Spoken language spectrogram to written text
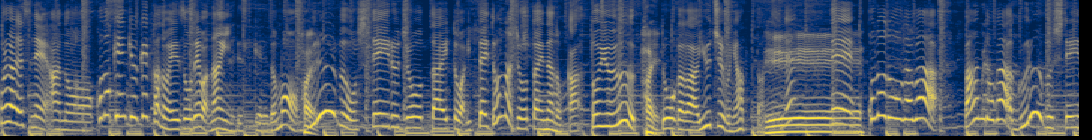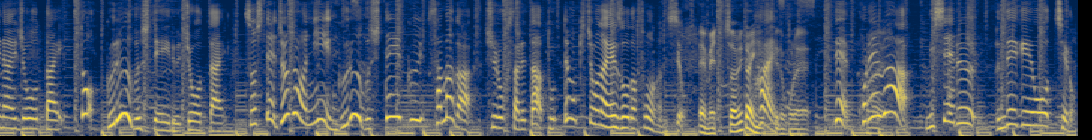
これはですねあのこの研究結果の映像ではないんですけれども、はい。グルーブをしている状態とは一体どんな状態なのかというはい。動画が YouTube にあったんですね。えでこの動画はバンドがグルーブしていない状態とグルーブしている状態。そして徐々にグルーブしていく様が収録されたとっても貴重な映像だそうなんですよ。えめっちゃ見たいんですけど、はこれ。でこれはミシェル・ンデゲオチェロ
